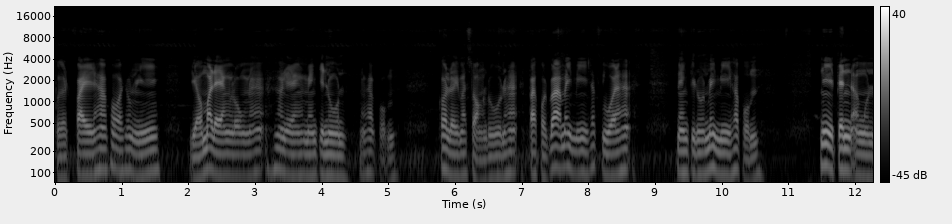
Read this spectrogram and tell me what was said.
เปิดไฟนะฮะเพราะว่าช่วงนี้ เดี๋ยวมแมลงลงนะฮะแมลงแมงจีนูนนะครับ ผม ก็เลยมาส่องดูนะฮะ ปรากฏว่าไม่มีสักตัวนะฮะ แมงจีนูนไม่มีครับผม นี่เป็นองุ่น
